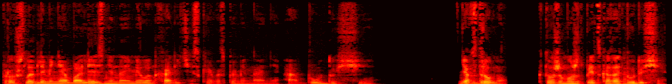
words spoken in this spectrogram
Прошлое для меня болезненное меланхолическое воспоминание, а будущее... Я вздрогнул. Кто же может предсказать будущее?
